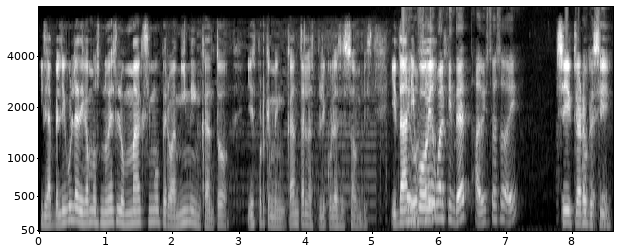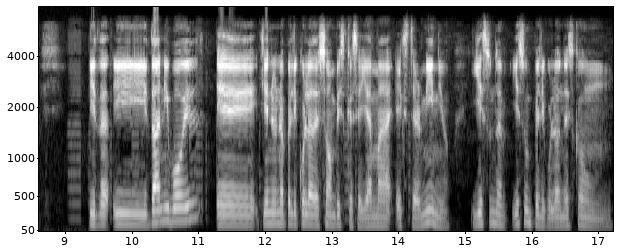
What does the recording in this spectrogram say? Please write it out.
Y la película, digamos, no es lo máximo, pero a mí me encantó. Y es porque me encantan las películas de zombies. Y ¿Te Danny gustó Boyle... Walking Dead? ¿Has visto eso de ahí? Sí, claro que sí. Y, Da- y Danny Boyle eh, tiene una película de zombies que se llama Exterminio. Y es, una, y es un peliculón, es con,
